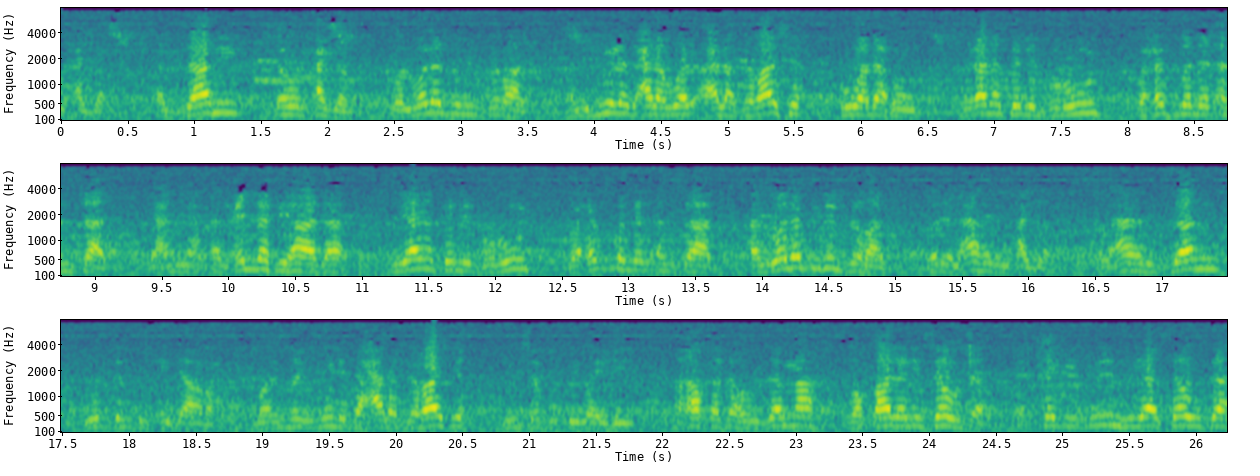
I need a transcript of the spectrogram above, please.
الحجر. الزاني له الحجر والولد للفراش. اللي يولد على على فراشه هو له. صيانة للفروج وحفظا للأنساب يعني العلة في هذا صيانة للفروج وحفظا للأنساب الولد للفراش وللعاهر الحجر. العاهر الثاني يردم بالحجارة ومن ولد على فراشه ينسب إليه. فأخذه زمة وقال لسودة احتجب منه يا سودة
